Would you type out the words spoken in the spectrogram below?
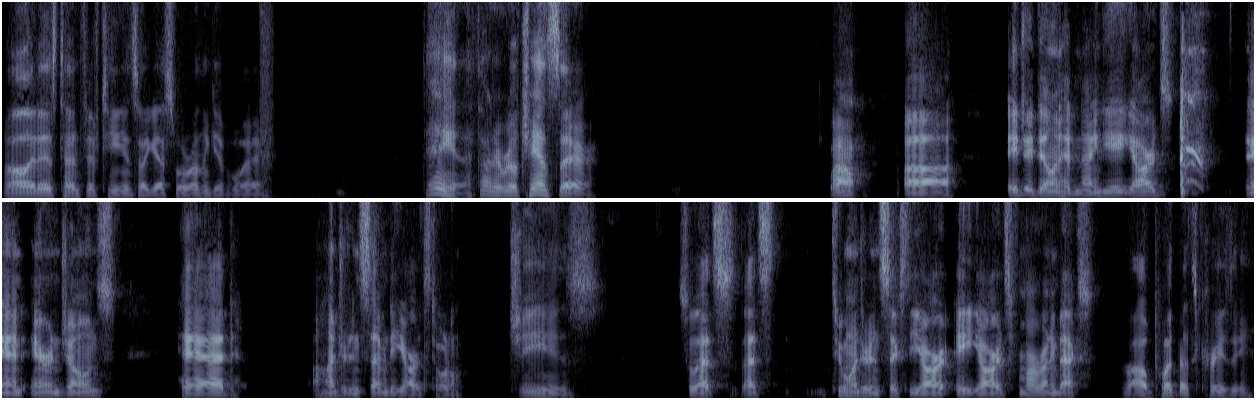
well, it is 10-15, so I guess we'll run the giveaway. Dang it! I thought I had a real chance there. Wow. Uh, AJ Dillon had 98 yards, and Aaron Jones had 170 yards total. Jeez. So that's that's 260 yard eight yards from our running backs. Output that's crazy.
